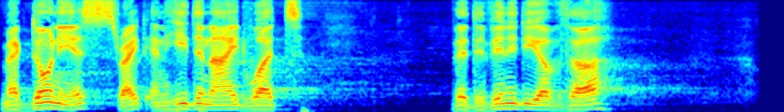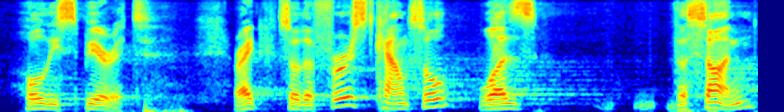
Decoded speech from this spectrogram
Macedonius, right? And he denied what? the divinity of the Holy Spirit. Right? So the first council was the Son,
